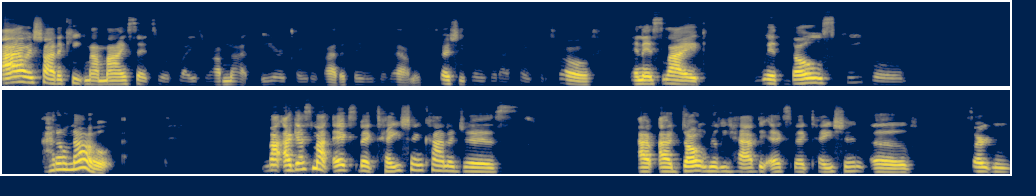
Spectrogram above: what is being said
I always try to keep my mindset to a place where I'm not irritated by the things around me, especially things that I can't control. And it's like with those people, I don't know. My I guess my expectation kind of just I, I don't really have the expectation of certain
